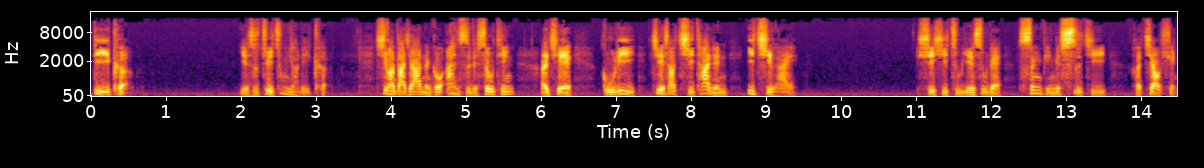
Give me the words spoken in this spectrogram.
第一课，也是最重要的一课。希望大家能够按时的收听，而且鼓励介绍其他人一起来。学习主耶稣的生平的事迹和教训。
